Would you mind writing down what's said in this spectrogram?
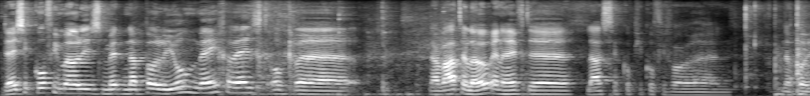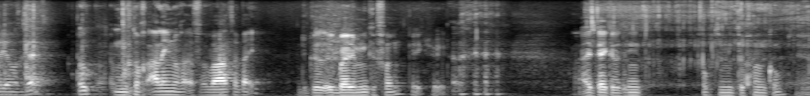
Deze koffiemolen is met Napoleon meegeweest op, eh, naar Waterloo en heeft de laatste kopje koffie voor eh, Napoleon gezet. Oh, er moet nog alleen nog even water bij. Ik bij de microfoon. Kijk. zo. Uitkijken dat het niet op de microfoon komt. Ja.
